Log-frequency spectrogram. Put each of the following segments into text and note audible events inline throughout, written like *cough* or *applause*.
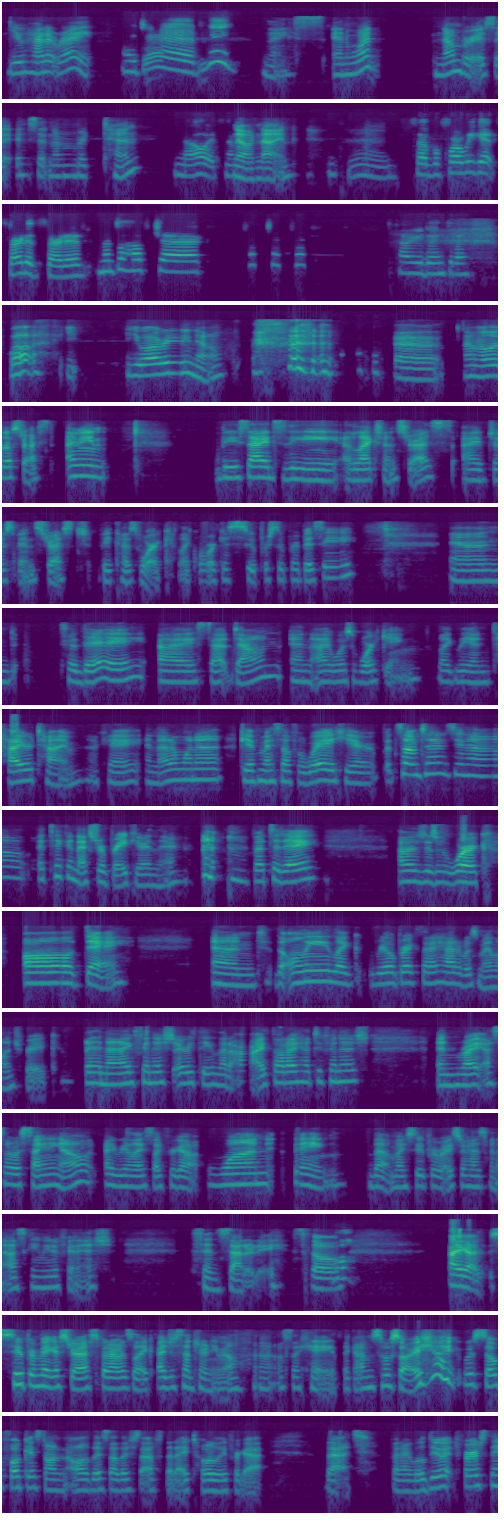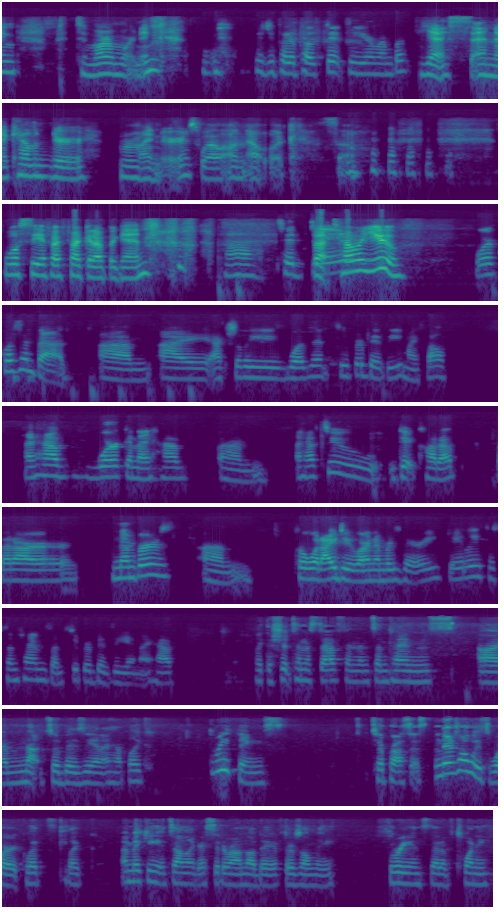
You had it right. I did. Yay. Nice. And what number is it? Is it number 10? No, it's number No, 9. Mhm. So before we get started, started mental health check. Check, check, check. How are you doing today? Well, y- you already know. *laughs* uh, I'm a little stressed. I mean, besides the election stress, I've just been stressed because work, like work is super, super busy. And today I sat down and I was working like the entire time. Okay. And I don't want to give myself away here, but sometimes, you know, I take an extra break here and there. *clears throat* but today I was just work all day. And the only like real break that I had was my lunch break. And I finished everything that I- thought I had to finish. And right as I was signing out, I realized I forgot one thing that my supervisor has been asking me to finish since Saturday. So Oh. I got super mega stressed, but I was like, I just sent her an email and I was like, hey, like, I'm so sorry. *laughs* I was so focused on all this other stuff that I totally forgot that. But I will do it first thing tomorrow morning. *laughs* Did you put a post it so you remember? yes, and a calendar reminder as well on Outlook. So *laughs* we'll see if I fuck it up again. *laughs* Ah, today, but how are you? Work wasn't bad. Um, I actually wasn't super busy myself. I have work and I have um, I have to get caught up, but our numbers um, for what I do, our numbers vary daily. So sometimes I'm super busy and I have like a shit ton of stuff, and then sometimes I'm not so busy and I have like three things to process. And there's always work. Let's like I'm making it sound like I sit around all day if there's only three instead of 20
